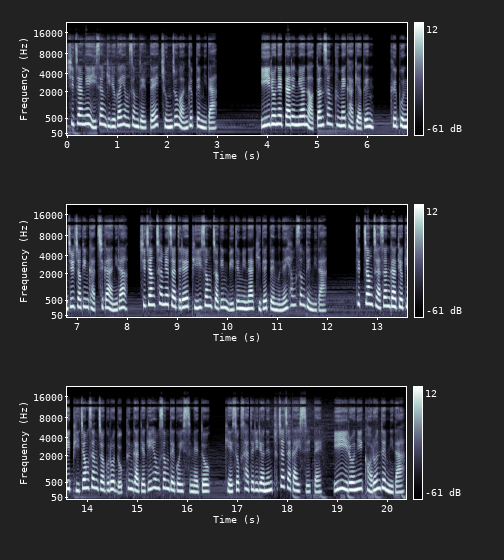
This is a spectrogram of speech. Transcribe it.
시장에 이상 기류가 형성될 때 종종 언급됩니다. 이 이론에 따르면 어떤 상품의 가격은 그 본질적인 가치가 아니라 시장 참여자들의 비이성적인 믿음이나 기대 때문에 형성됩니다. 특정 자산 가격이 비정상적으로 높은 가격이 형성되고 있음에도 계속 사들이려는 투자자가 있을 때 이 이론이 거론됩니다.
